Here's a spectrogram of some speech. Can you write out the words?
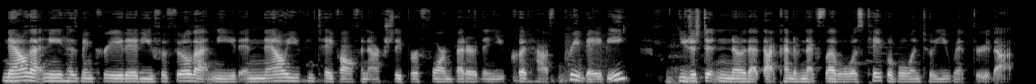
Now that need has been created. You fulfill that need and now you can take off and actually perform better than you could have pre baby you mm-hmm. just didn't know that that kind of next level was capable until you went through that.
